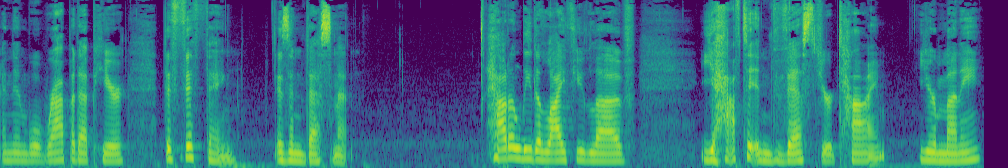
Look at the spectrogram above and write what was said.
and then we'll wrap it up here. The fifth thing is investment. How to lead a life you love. You have to invest your time your money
